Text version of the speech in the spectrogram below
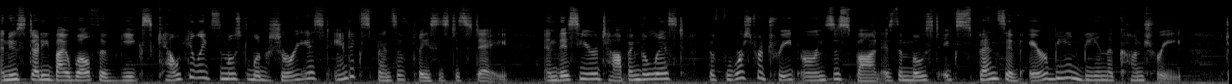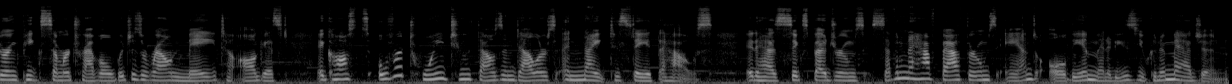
A new study by Wealth of Geeks calculates the most luxurious and expensive places to stay. And this year, topping the list, the Forest Retreat earns the spot as the most expensive Airbnb in the country. During peak summer travel, which is around May to August, it costs over $22,000 a night to stay at the house. It has six bedrooms, seven and a half bathrooms, and all the amenities you can imagine.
